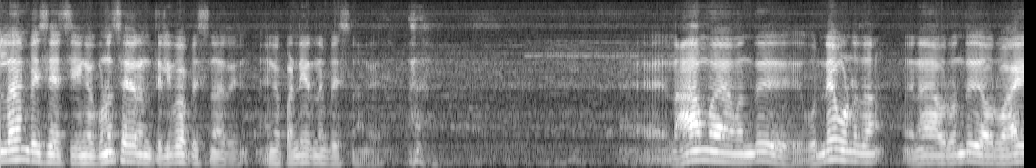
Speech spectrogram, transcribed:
எல்லாரும் பேசியாச்சு. எங்கள் குணசேகரன் தெளிவாக பேசினார். எங்கள் பன்னீர்னு பேசினாங்க. நாம் வந்து ஒன்றே ஒன்று தான் ஏன்னா அவர் வந்து அவர் வாய்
